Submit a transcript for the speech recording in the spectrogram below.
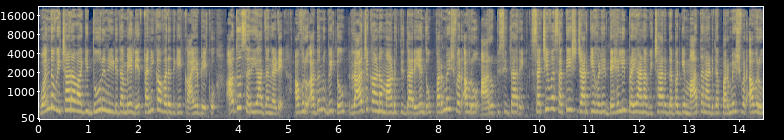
ಒಂದು ವಿಚಾರವಾಗಿ ದೂರು ನೀಡಿದ ಮೇಲೆ ತನಿಖಾ ವರದಿಗೆ ಕಾಯಬೇಕು. ಅದು ಸರಿಯಾದ ನಡೆ. ಅವರು ಅದನ್ನು ಬಿಟ್ಟು ರಾಜಕಾರಣ ಮಾಡುತ್ತಿದ್ದಾರೆ ಎಂದು ಪರಮೇಶ್ವರ್ ಅವರು ಆರೋಪಿಸಿದ್ದಾರೆ. ಸಚಿವ ಸತೀಶ್ ಜಾರಕಿಹೊಳಿ, ದೆಹಲಿ ಪ್ರಯಾಣ ವಿಚಾರದ ಬಗ್ಗೆ ಮಾತನಾಡಿದ ಪರಮೇಶ್ವರ್ ಅವರು,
